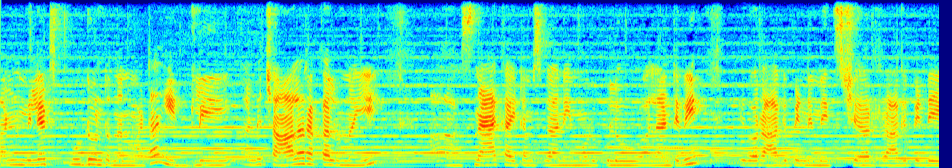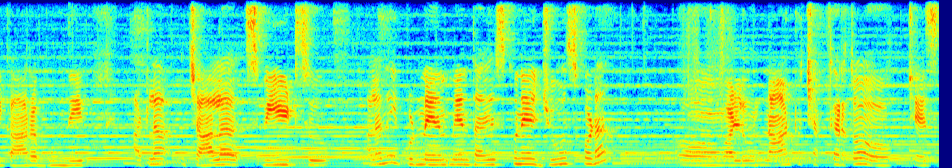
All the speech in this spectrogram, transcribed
అండ్ మిల్లెట్స్ ఫుడ్ ఉంటుందన్నమాట ఇడ్లీ అండ్ చాలా రకాలు ఉన్నాయి స్నాక్ ఐటమ్స్ కానీ మురుకులు అలాంటివి. ఇగో రాగిపిండి మిక్స్చర్ రాగిపిండి కార బూందీ అట్లా చాలా స్వీట్స్. అలానే ఇప్పుడు నేను నేను తీసుకునే జ్యూస్ కూడా వాళ్ళు నాటు చక్కెరతో చేసి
